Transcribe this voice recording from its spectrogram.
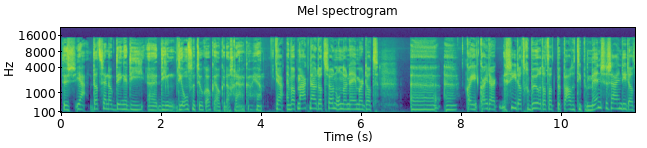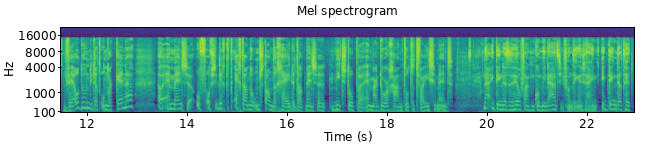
Dus ja, dat zijn ook dingen die, uh, die, die ons natuurlijk ook elke dag raken. Ja. Ja, en wat maakt nou dat zo'n ondernemer dat uh, uh, kan, je, kan je daar, zie je dat gebeuren dat dat bepaalde type mensen zijn die dat wel doen, die dat onderkennen? Uh, en mensen, of, of ligt het echt aan de omstandigheden dat mensen niet stoppen en maar doorgaan tot het faillissement? Nou, ik denk dat het heel vaak een combinatie van dingen zijn. Ik denk dat het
